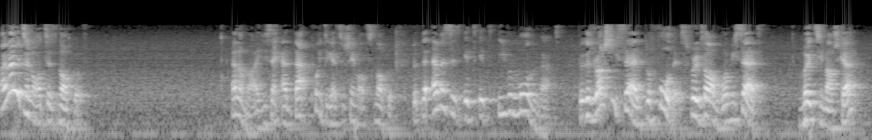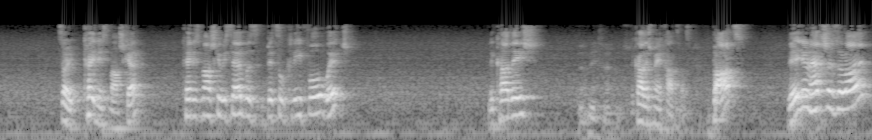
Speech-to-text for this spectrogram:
I know it's an Otzitz Nokov. Elamai, he's saying at that point against Hashem Otzitz Nokov. But the emphasis is it, it's even more than that. Because Rashi said before this, for example, when we said Motzi Mashke, sorry, Konis Mashke, Konis Mashke we said was Bittel Kli for which? Lekadesh, Lekadesh Mechatzos. But, Le'inyan Hechsher Zorayim,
